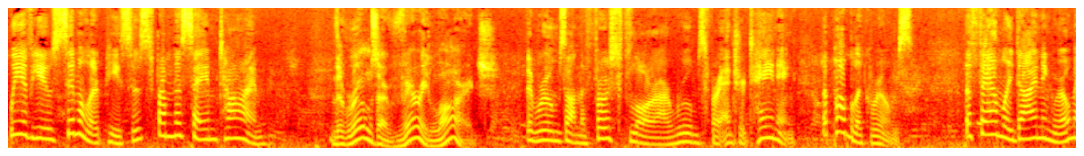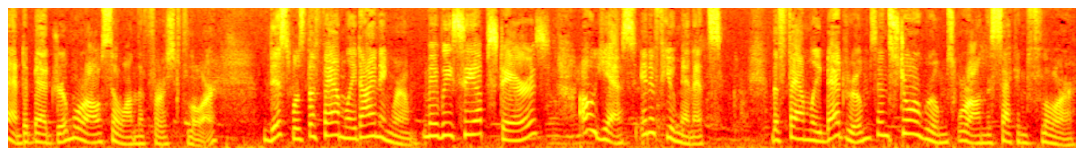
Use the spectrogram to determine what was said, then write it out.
We have used similar pieces from the same time. The rooms are very large. The rooms on the first floor are rooms for entertaining, the public rooms. The family dining room and a bedroom were also on the first floor. This was the family dining room. May we see upstairs? Oh, yes, in a few minutes. The family bedrooms and storerooms were on the second floor.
